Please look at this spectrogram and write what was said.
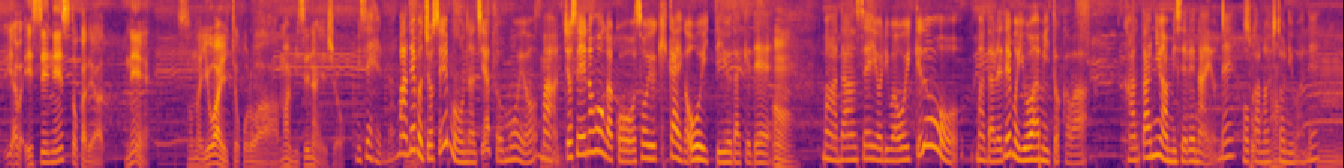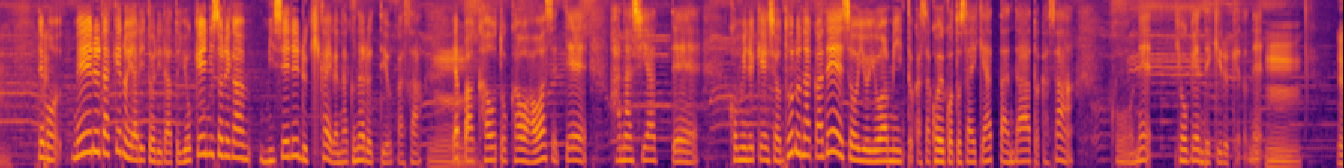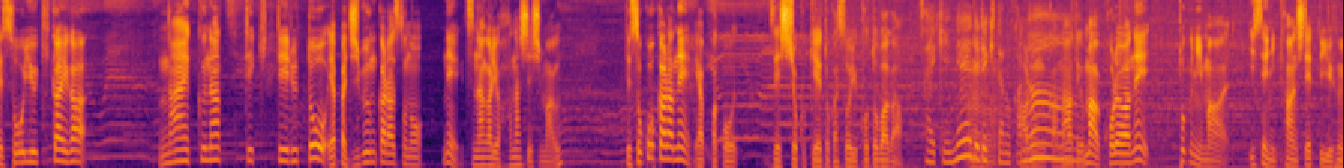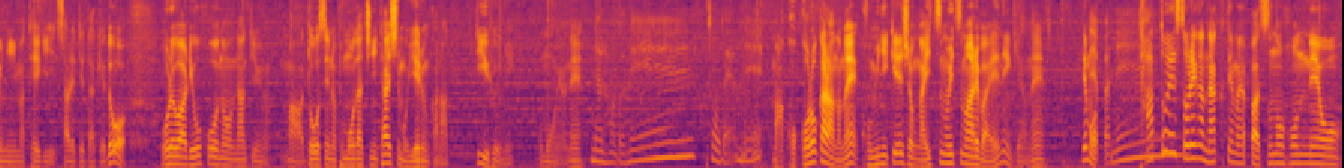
やっぱ SNS とかではねそんな弱いところはあんま見せないでしょ。見せへんな。まあでも女性も同じやと思うよ、うん。まあ女性の方がこうそういう機会が多いっていうだけで、うん。まあ男性よりは多いけどまあ誰でも弱みとかは簡単には見せれないよね。他の人にはうねんでもメールだけのやり取りだと余計にそれが見せれる機会がなくなるっていうかさうん。やっぱ顔と顔を合わせて話し合ってコミュニケーション取る中でそういう弱みとかさこういうこと最近あったんだとかさこうね表現できるけどね。うん。でそういう機会がなくなってきてるとやっぱり自分からそのねつながりを話してしまう。でそこからねやっぱこう絶食系とかそういう言葉が最近ね、うん。出てきたのかな。あるんかなっていうまあこれはね特にまあ異性に関してっていう風に今定義されてたけど俺は両方のなんていうのまあ同性の友達に対しても言えるんかなっていう風に思うよね。なるほどね。そうだよね。まあ心からのねコミュニケーションがいつもいつもあればええねんけどね。でもたとえそれがなくてもやっぱその本音を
